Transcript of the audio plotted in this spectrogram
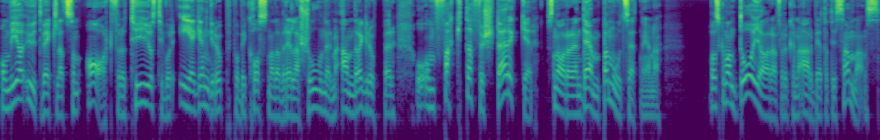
Om vi har utvecklats som art för att ty oss till vår egen grupp på bekostnad av relationer med andra grupper och om fakta förstärker snarare än dämpar motsättningarna, vad ska man då göra för att kunna arbeta tillsammans?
